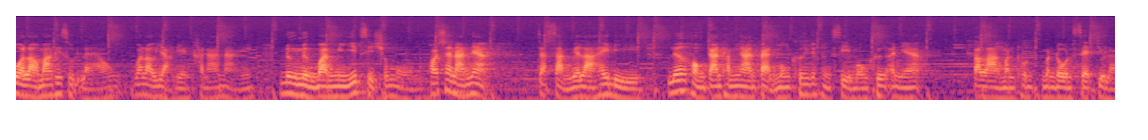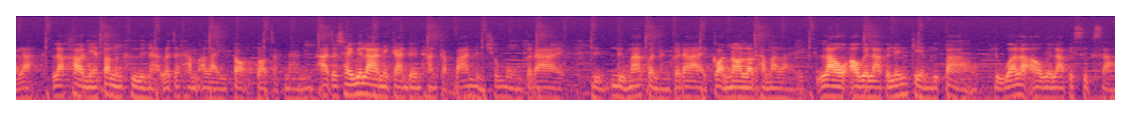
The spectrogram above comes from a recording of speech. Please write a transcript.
ตัวเรามากที่สุดแล้ว ว่าเราอยากเรียนคณะไหนหนึ่งหนึ่งวันมี 24 ชั่วโมง เพราะฉะนั้นเนี่ยจัดสรรเวลาให้ดี เรื่องของการทำงาน8โมงครึ่งจนถึง4โมงครึ่งอันเนี้ยตารางมันมันโดนเซตอยู่แล้วล่ะ แล้วคราวเนี้ยตอนกลางคืนน่ะเราจะทำอะไรต่อต่อจากนั้น อาจจะใช้เวลาในการเดินทางกลับบ้าน 1 ชั่วโมงก็ได้ หรือหรือมากกว่านั้นก็ได้ ก่อนนอนเราทำอะไร เราเอาเวลาไปเล่นเกมหรือเปล่า หรือว่าเราเอาเวลาไปศึกษา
